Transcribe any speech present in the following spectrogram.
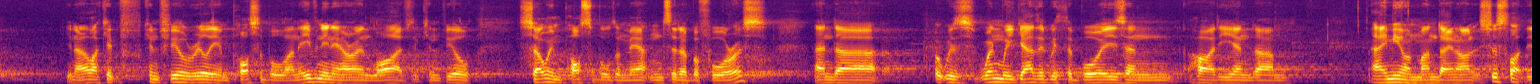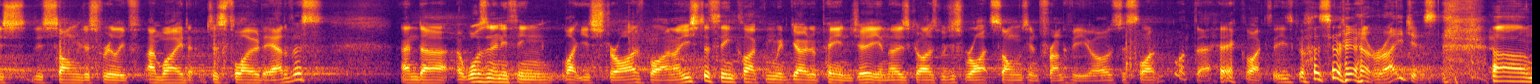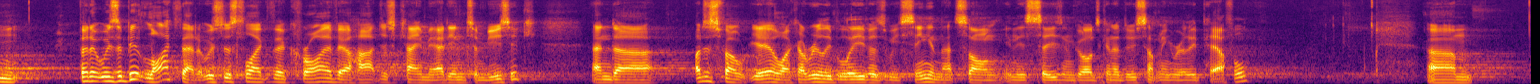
You know, like it can feel really impossible. And even in our own lives, it can feel so impossible, the mountains that are before us. And uh, it was when we gathered with the boys and Heidi and um, Amy on Monday night, it's just like this, this song just really, and Wade just flowed out of us. And uh, it wasn't anything like you strive by. And I used to think like when we'd go to P&G and those guys would just write songs in front of you, I was just like, what the heck? Like these guys are outrageous. Um, but it was a bit like that. It was just like the cry of our heart just came out into music. And uh, I just felt, yeah, like I really believe as we sing in that song in this season, God's going to do something really powerful. Um,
